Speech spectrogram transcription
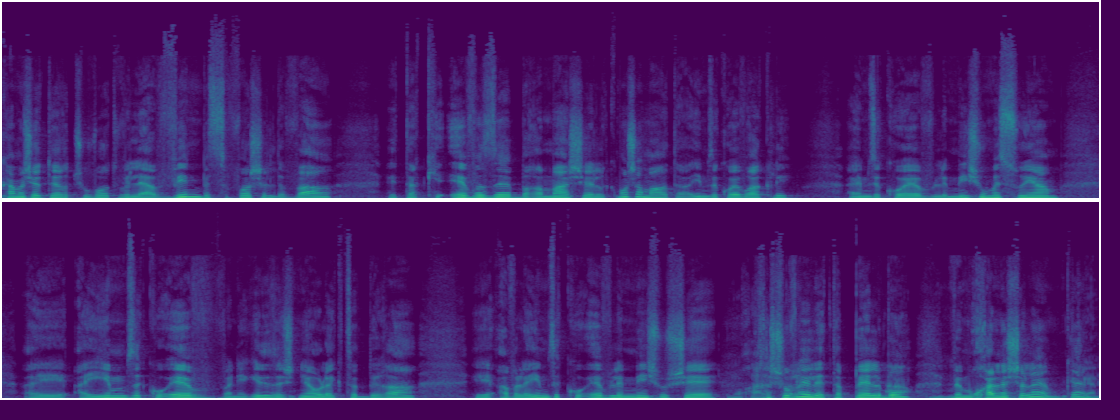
כמה שיותר תשובות ולהבין בסופו של דבר את הכאב הזה ברמה של, כמו שאמרת, האם זה כואב רק לי? האם זה כואב למישהו מסוים? אה, האם זה כואב, ואני אגיד את זה שנייה אולי קצת ברע, אה, אבל האם זה כואב למישהו שחשוב. לי לטפל בו אה, ומוכן לשלם, כן, כן.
